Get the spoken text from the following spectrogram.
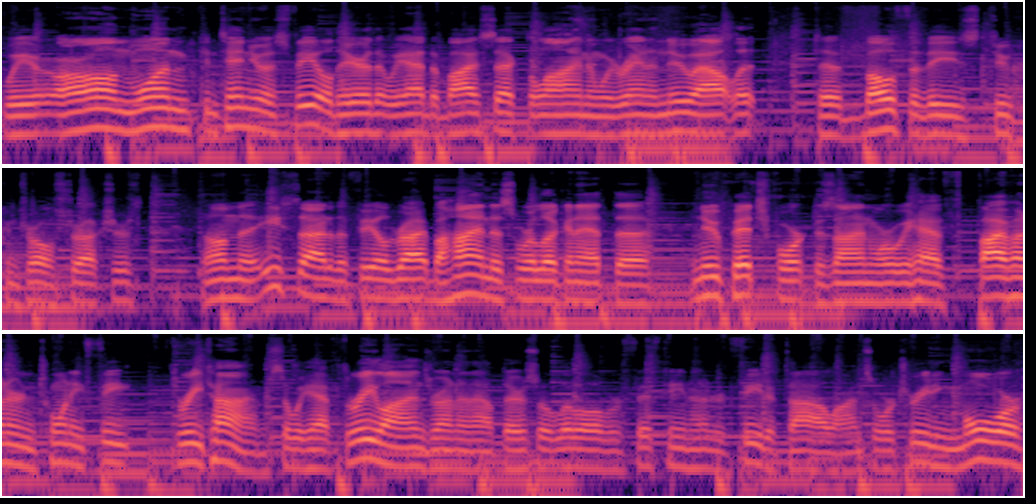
We are on one continuous field here that we had to bisect the line and we ran a new outlet to both of these two control structures. On the east side of the field, right behind us, we're looking at the new pitchfork design where we have 520 feet three times. So we have three lines running out there, so a little over 1,500 feet of tile line. So we're treating more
